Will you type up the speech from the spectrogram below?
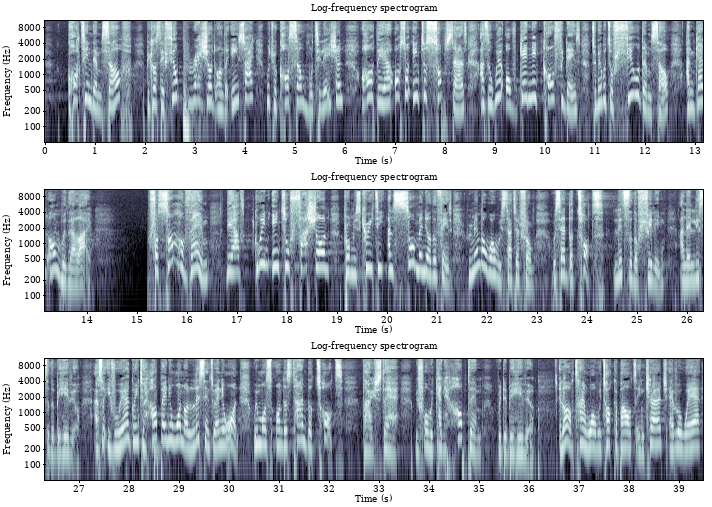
cutting themselves because they feel pressured on the inside, which we call self mutilation, or they are also into substance as a way of gaining confidence to be able to feel themselves and get on with their life. For some of them, they have going into fashion, promiscuity, and so many other things. Remember where we started from? We said the thought leads to the feeling and then leads to the behavior. And so if we are going to help anyone or listen to anyone, we must understand the thought that is there before we can help them with the behavior. A lot of time what we talk about in church, everywhere,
